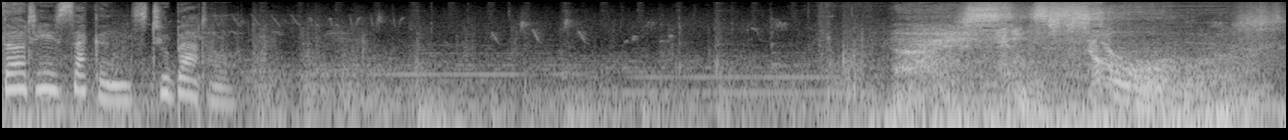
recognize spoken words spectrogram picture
30 seconds to battle. I sense souls.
